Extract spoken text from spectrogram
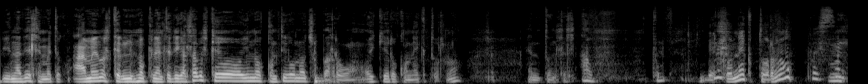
y nadie se mete, con- a menos que el mismo cliente diga, sabes que hoy no contigo no chaparro, hoy quiero con Héctor, ¿no? Entonces, ah, pues, ve con Héctor, ¿no? Pues sí.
